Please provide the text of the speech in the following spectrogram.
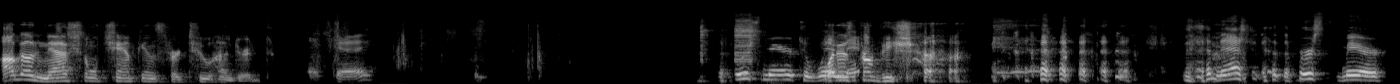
I'll go national champions for 200. Okay. The first mayor to win. What is na- Provisia? the, national, the first mayor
